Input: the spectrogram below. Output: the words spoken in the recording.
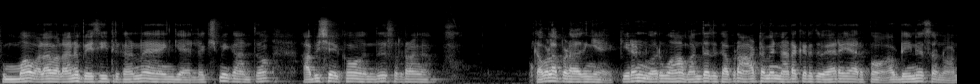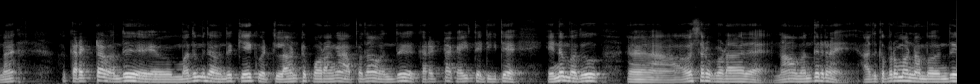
சும்மா வள வளன்னு பேசிகிட்டு இருக்கான்னு இங்கே லக்ஷ்மிகாந்தும் அபிஷேக்கும் வந்து சொல்கிறாங்க கவலைப்படாதீங்க. கிரண் வருவான் வந்ததுக்கப்புறம் ஆட்டமே நடக்கிறது வேறையாக இருக்கும் அப்படின்னு சொன்னோன்னே கரெக்டாக வந்து மதுமிதா வந்து கேக் வெட்டலான்ட்டு போகிறாங்க அப்போ தான் வந்து கரெக்டாக கை தட்டிக்கிட்டு என்ன மது அவசரப்படாத நான் வந்துடுறேன். அதுக்கப்புறமா நம்ம வந்து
